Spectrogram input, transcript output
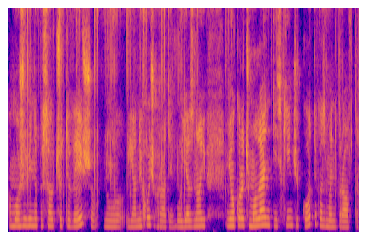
А може він написав, що ти вийшов? Ну, я не хочу грати, бо я знаю. У нього, коротше, маленький скінчик котика з Майнкрафта.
